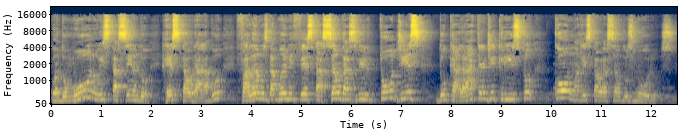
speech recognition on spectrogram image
Quando o muro está sendo restaurado, falamos da manifestação das virtudes do caráter de Cristo com a restauração dos muros.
